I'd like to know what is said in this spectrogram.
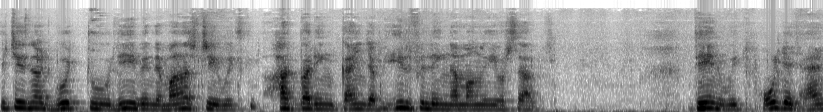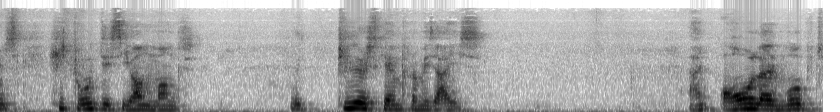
It is not good to live in the monastery with harboring kind of ill feeling among yourselves. Then, with folded hands, he told these young monks, with tears came from his eyes. And all are moved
